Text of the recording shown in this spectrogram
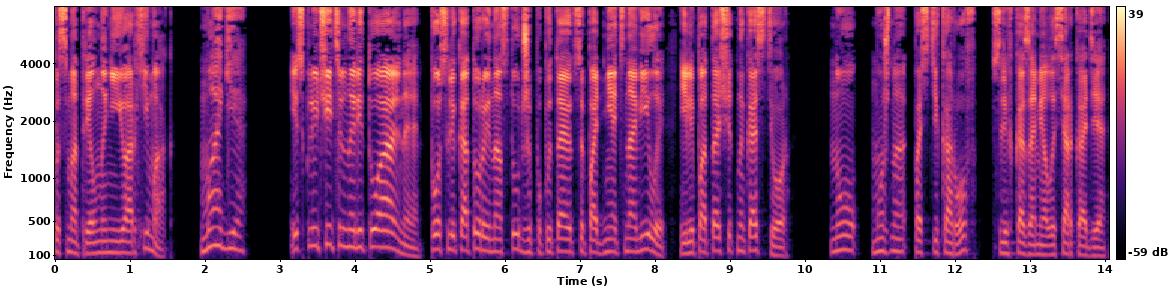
посмотрел на нее Архимаг. Магия. Исключительно ритуальная, после которой нас тут же попытаются поднять на вилы или потащат на костер. Ну, можно пасти коров, слегка замялась Аркадия.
